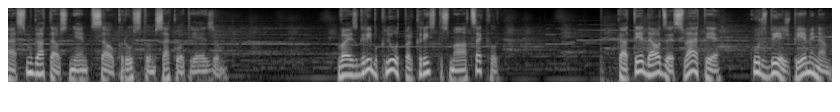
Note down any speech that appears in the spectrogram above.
esmu gatavs ņemt savu krustu un sekot Jēzum? Vai es gribu kļūt par Kristus mācekli? Kā tie daudzie svētie, kurus bieži pieminam.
